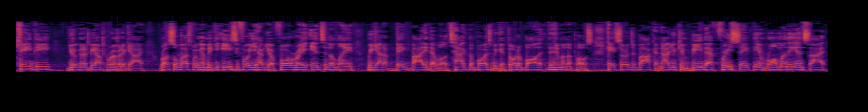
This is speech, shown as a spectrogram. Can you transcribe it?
KD, you're going to be our perimeter guy. Russell Westbrook we're going to make it easy for you. You have your foray into the lane. We got a big body that will attack the boards. We can throw the ball to him on the post. Hey, Serge Ibaka, now you can be that free safety and roam on the inside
